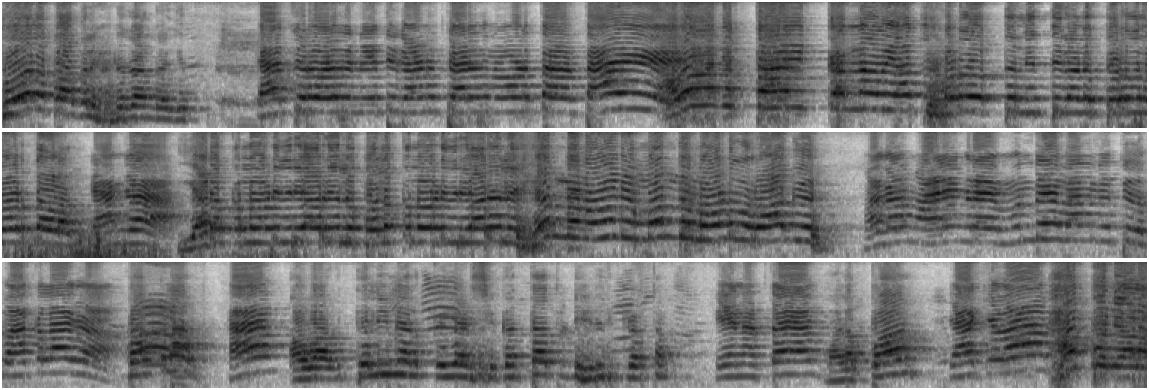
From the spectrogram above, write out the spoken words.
ತೋಲ ಬಾಗಿಲು ಹಿಡಿದಂಗಾಗಿತ್ತು. ಯಾಚರ ಹೊಡೆದ ನೀತಿ ಗಂಡು ತೆರೆದು ನೋಡ್ತಾ ತಾಯಿ. ಅವಾಗ ತಾಯಿ ಕಣ್ಣಾವ ಯಾಚ ಹೊಡೆದತ್ತ ನಿದ್ದಿಗಣ್ಣ ತೆರೆದು ನೋಡ್ತಾಳ. ಹೆಂಗ? ಎಡಕ್ಕೆ ನೋಡಿದ್ರಿ ಯಾರು ಇಲ್ಲ ಬಲಕ್ಕೆ ನೋಡಿದ್ರಿ ಯಾರು ಇಲ್ಲ ಹೆಣ್ಣು ನೋಡಿ ಮುಂದೆ ನೋಡಿದ್ರ ಆಗ ಮಗ ಮಾಲಿಂಗ್ರಾಯ ಮುಂದೆ ಬಂದು ನಿಂತಿದ್ ಬಾಕಲಾಗ. ಬಾಕಲ? ಹಾ? ಅವಾಗ ತಲೆ ಮೇಲೆ ಕೈ ಆಡಿಸಿ ಗತ್ತಾ ಹಿಡಿದು ಕೇಳ್ತ. ಏನತ್ತ ಮಳಪ್ಪ ಯಾಕೆವ? ಹಪ್ಪನೇಳು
